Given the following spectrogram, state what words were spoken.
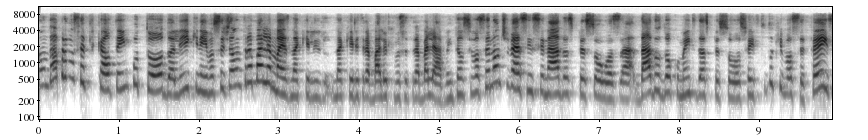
não dá para você ficar o tempo todo ali, que nem você já não trabalha mais naquele, naquele trabalho que você trabalhava. Então, se você não tivesse ensinado as pessoas, dado o documento das pessoas, feito tudo que você fez,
